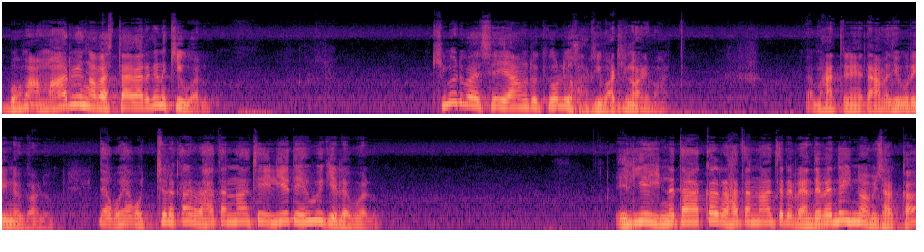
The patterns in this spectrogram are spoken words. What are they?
බොහොම අමාරුවෙන් අවස්ථාව අරගෙන කිව්වලු. කිව්වට පස්සේ යාමතු කිව්වලු හරි වටිනවනේ මහත්තයා. මහත්තයනේ දාම සිවුරේ ඉන්නකලු. දැන් ඔයා ඔච්චර කාල රහතන් වහන්සේ එළියද එහුවේ කියලා වළු. එළියේ ඉන්න තාක්කල් රහතන් වහන්සේට වැඳ වැඳ ඉන්නවා මිසක්කා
